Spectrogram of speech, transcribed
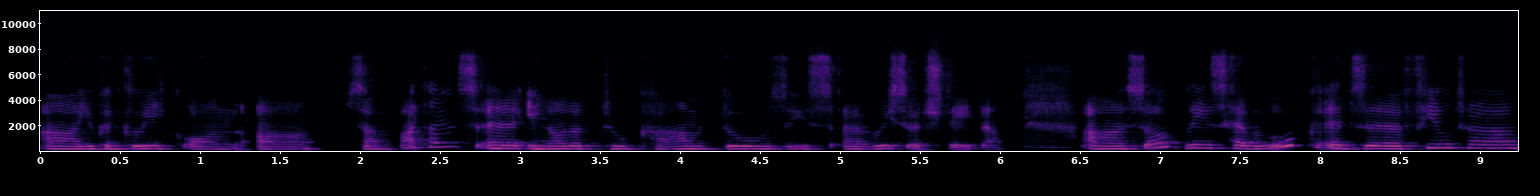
uh, you can click on some buttons in order to come to this research data. so please have a look at the filter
